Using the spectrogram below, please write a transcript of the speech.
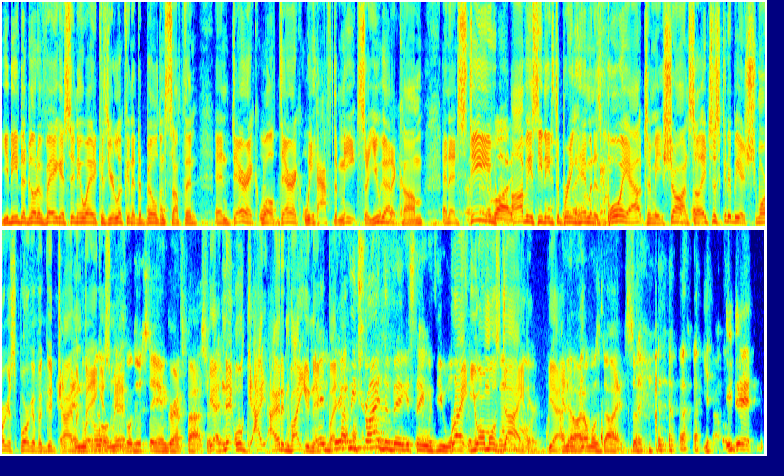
you need to go to Vegas anyway because you're looking at the building something. And Derek, well, Derek, we have to meet, so you got to come. And then Steve obviously needs to bring him and his boy out to meet Sean. So it's just going to be a smorgasbord of a good time and in little Vegas, Nick man. will just stay in Grants Pass. Right? Yeah, Nick. Well, I, I'd invite you, Nick, Hey, but Nick, we tried the Vegas thing with you. once. right, you almost about hour. died. Yeah, I know. I almost died. So yeah. You did.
